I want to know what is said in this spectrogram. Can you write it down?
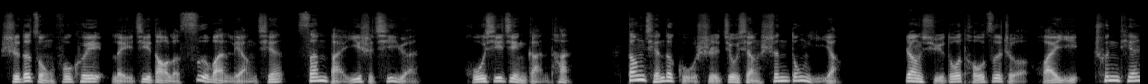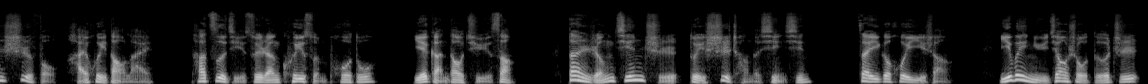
使得总浮亏累计到了四万两千三百一十七元。胡锡进感叹：“当前的股市就像深冬一样，让许多投资者怀疑春天是否还会到来。”他自己虽然亏损颇多，也感到沮丧，但仍坚持对市场的信心。在一个会议上，一位女教授得知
